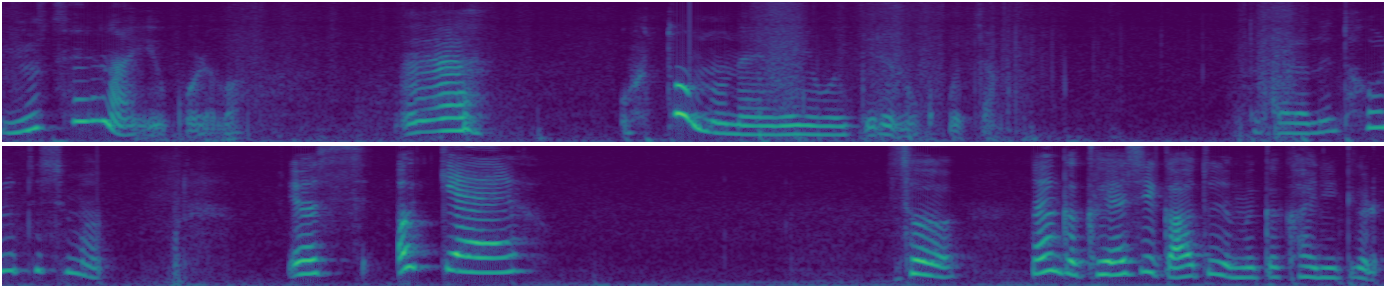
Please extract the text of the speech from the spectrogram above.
許せないよこれは。うん。お布団のね上に置いてるのここちゃん。だからね倒れてしまう。よしオッケー。そう。なんか悔しいか？後でもう一回買いに行ってくる。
